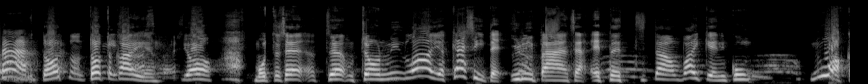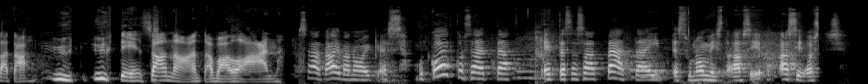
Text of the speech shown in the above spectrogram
päättää. Tot, totta niistä kai, asioista. joo, mutta se, se, se on niin laaja käsite ylipäänsä, että sitä on vaikea niin kuin muokata yh, yhteen sanaan tavallaan. Sä oot aivan oikeassa. Mutta koetko sä, että, että sä saat päättää itse sun omista asio- asioistasi?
